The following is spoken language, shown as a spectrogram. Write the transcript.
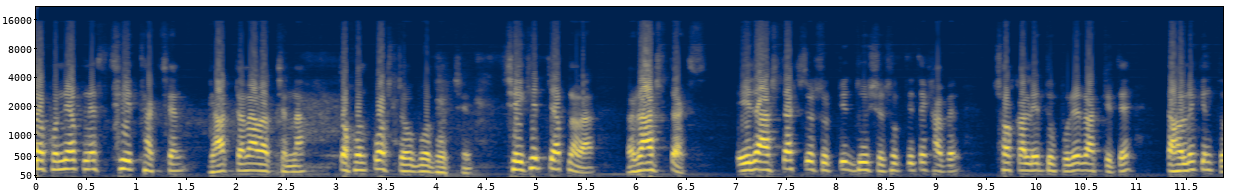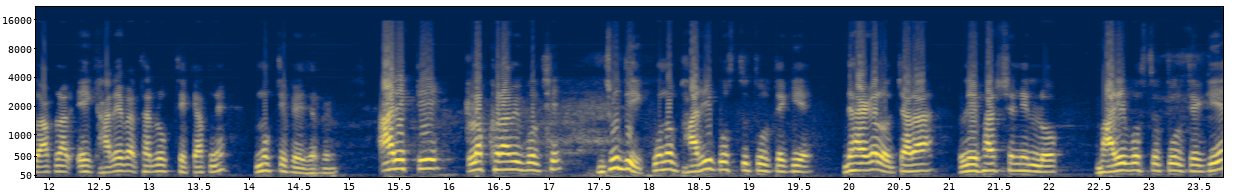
যখনই আপনি স্থির থাকছেন ঘাটটা নাড়াচ্ছেন না, তখন কষ্ট বোধ হচ্ছে। সেই ক্ষেত্রে আপনারা রাস্টাক্স এই রাস্টাক্স ওষুধটি দুইশো শক্তিতে খাবেন সকালে, দুপুরে, রাত্রিতে, তাহলে কিন্তু আপনার এই ঘাড়ে ব্যথার রোগ থেকে আপনি মুক্তি পেয়ে যাবেন। আর একটি লক্ষণ আমি বলছি, যদি কোনো ভারী বস্তু তুলতে গিয়ে, দেখা গেল যারা লেভার শ্রেণির লোক, ভারী বস্তু তুলতে গিয়ে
